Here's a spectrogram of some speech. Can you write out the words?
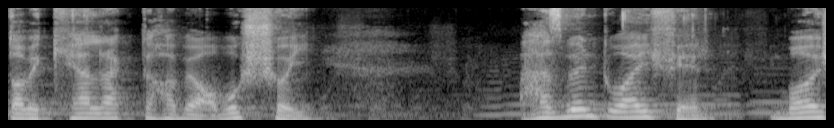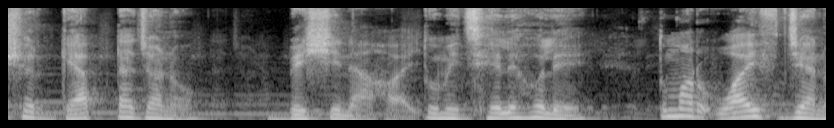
তবে খেয়াল রাখতে হবে অবশ্যই হাজব্যান্ড ওয়াইফের বয়সের গ্যাপটা যেন বেশি না হয়। তুমি ছেলে হলে তোমার ওয়াইফ যেন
